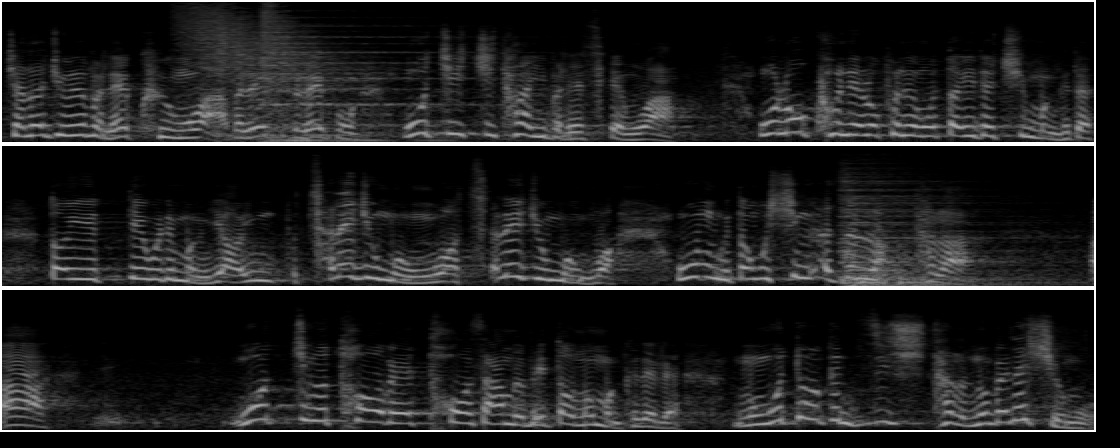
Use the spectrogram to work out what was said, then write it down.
叫他就是不来看我啊，不来不来管我，几几趟伊不来睬我啊？我老困难，老困难，我到伊头去门口头，到伊单位里问伊哦，伊出来就问我，出来就问我，我问到我心一直冷脱了，啊！我今个讨饭讨啥么？饭到侬门口头来，我都要跟你死脱了，侬别来寻我，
